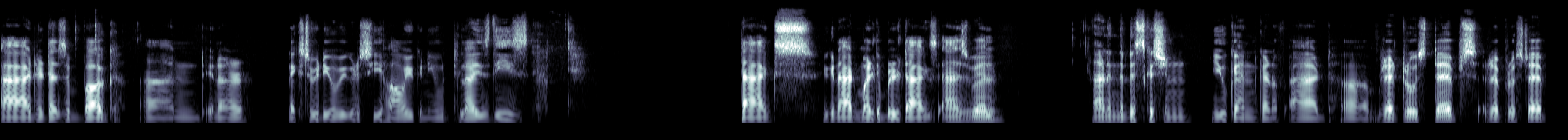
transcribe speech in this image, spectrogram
add it as a bug and in our next video we're to see how you can utilize these tags. You can add multiple tags as well. And in the discussion you can kind of add uh, retro steps repro step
